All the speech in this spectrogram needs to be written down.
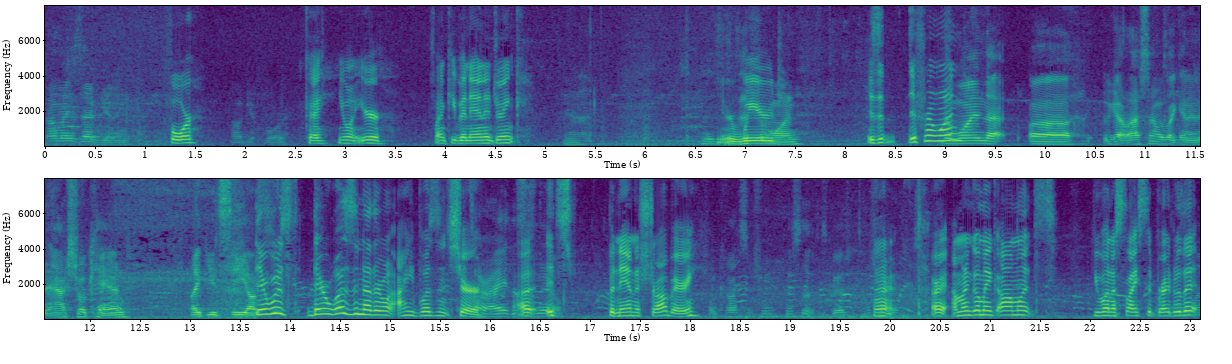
How many is that getting? Four? I'll get four. Okay. You want your funky banana drink? This You're weird. One. Is it different one? The one that uh, we got last time was like in an actual can, like you'd see on There was there was another one. I wasn't sure. all right, Uh, it's banana strawberry. on concentrate. This looks good. All right. All right. I'm gonna go make omelets. You want to slice the bread with it?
